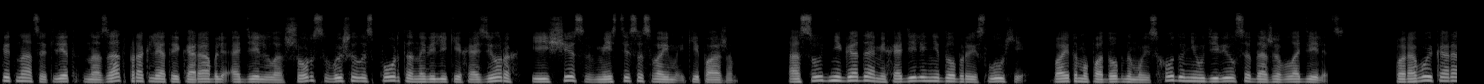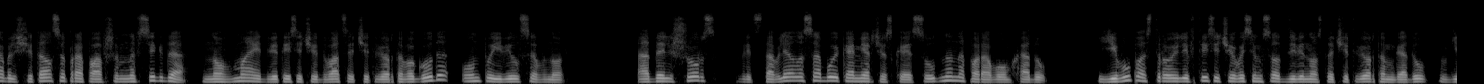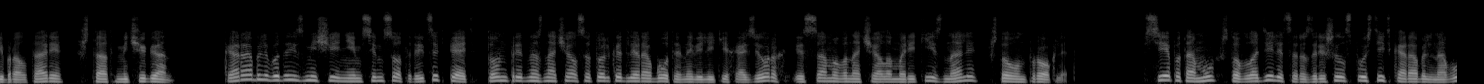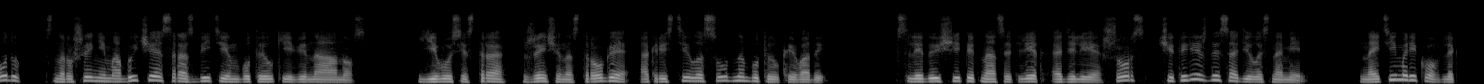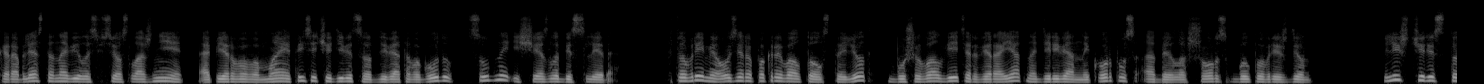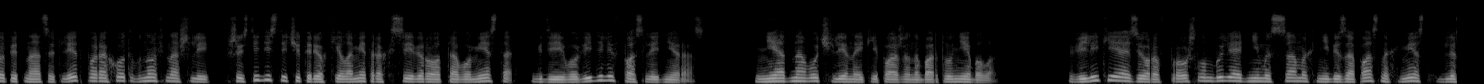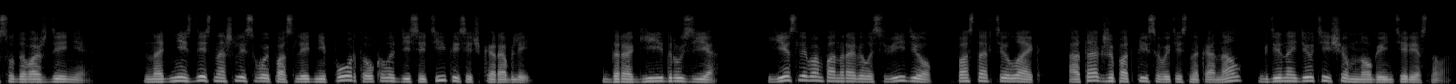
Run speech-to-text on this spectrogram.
115 лет назад проклятый корабль Аделла Шорс вышел из порта на Великих озерах и исчез вместе со своим экипажем. О судне годами ходили недобрые слухи, поэтому подобному исходу не удивился даже владелец. Паровой корабль считался пропавшим навсегда, но в мае 2024 года он появился вновь. Адель Шорс представляла собой коммерческое судно на паровом ходу. Его построили в 1894 году в Гибралтаре, штат Мичиган. Корабль водоизмещением 735 тонн предназначался только для работы на Великих озерах и с самого начала моряки знали, что он проклят. Все потому, что владелец разрешил спустить корабль на воду с нарушением обычая с разбитием бутылки вина о нос. Его сестра, женщина строгая, окрестила судно бутылкой воды. В следующие 15 лет Аделия Шорс четырежды садилась на мель. Найти моряков для корабля становилось все сложнее, а 1 мая 1909 года судно исчезло без следа. В то время озеро покрывал толстый лед, бушевал ветер, вероятно, деревянный корпус Адела Шорс был поврежден. Лишь через 115 лет пароход вновь нашли, в 64 километрах к северу от того места, где его видели в последний раз. Ни одного члена экипажа на борту не было. Великие озера в прошлом были одним из самых небезопасных мест для судовождения. На дне здесь нашли свой последний порт около 10 тысяч кораблей. Дорогие друзья, если вам понравилось видео, поставьте лайк, а также подписывайтесь на канал, где найдете еще много интересного.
